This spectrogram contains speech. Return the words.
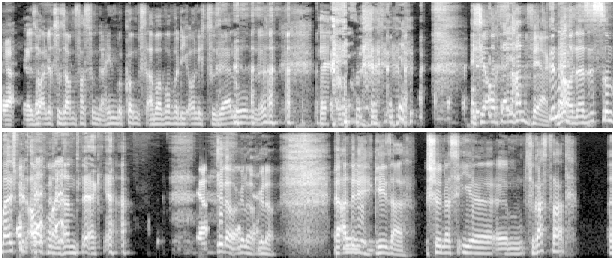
ja, äh, so eine Zusammenfassung dahin bekommst, aber wollen wir dich auch nicht zu sehr loben. Ne? ist ja auch dein Handwerk. Genau, ne? das ist zum Beispiel auch mein Handwerk, ja. Ja, genau, genau, genau. Äh, André Geser, schön, dass ihr ähm, zu Gast wart. Äh,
